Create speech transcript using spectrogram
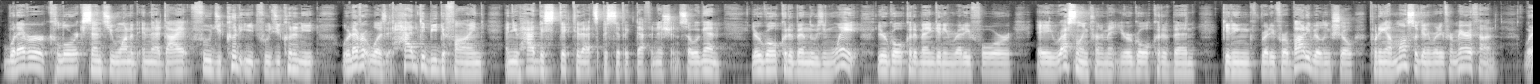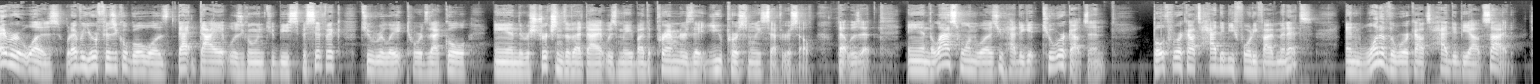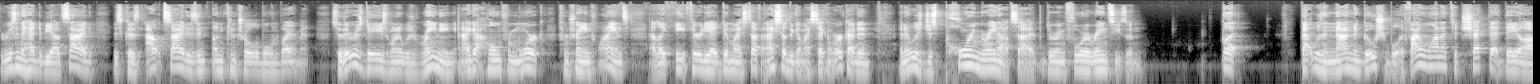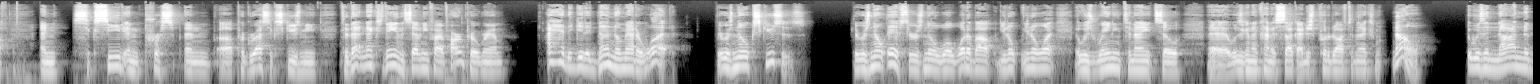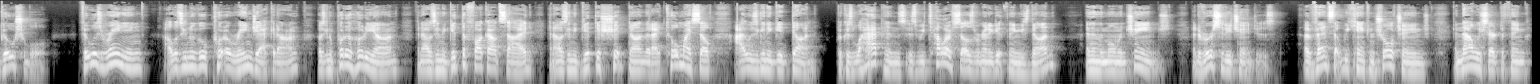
whatever caloric sense you wanted in that diet, foods you could eat, foods you couldn't eat, whatever it was, it had to be defined and you had to stick to that specific definition. So again, your goal could have been losing weight. Your goal could have been getting ready for a wrestling tournament. Your goal could have been getting ready for a bodybuilding show, putting on muscle, getting ready for a marathon whatever it was, whatever your physical goal was, that diet was going to be specific to relate towards that goal. And the restrictions of that diet was made by the parameters that you personally set for yourself. That was it. And the last one was you had to get two workouts in. Both workouts had to be 45 minutes, and one of the workouts had to be outside. The reason it had to be outside is because outside is an uncontrollable environment. So there was days when it was raining and I got home from work from training clients at like 8:30 I did my stuff and I still had to get my second workout in and it was just pouring rain outside during Florida rain season. But that was a non-negotiable. If I wanted to check that day off and succeed and, and uh, progress, excuse me, to that next day in the 75 hard program, I had to get it done no matter what. There was no excuses. There was no ifs. There was no, well, what about, you know, you know what? It was raining tonight, so uh, it was to kind of suck. I just put it off to the next one. No, it was a non negotiable. If it was raining, I was to go put a rain jacket on. I was to put a hoodie on and I was to get the fuck outside and I was to get the shit done that I told myself I was to get done. Because what happens is we tell ourselves we're to get things done, and then the moment change, adversity changes, events that we can't control change, and now we start to think,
